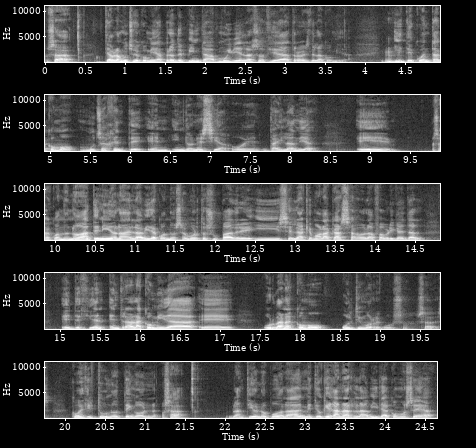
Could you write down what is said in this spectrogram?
o sea, te habla mucho de comida, pero te pinta muy bien la sociedad a través de la comida. Y te cuenta como mucha gente en Indonesia o en Tailandia, eh, o sea, cuando no ha tenido nada en la vida, cuando se ha muerto su padre y se le ha quemado la casa o la fábrica y tal, eh, deciden entrar a la comida eh, urbana como último recurso, ¿sabes? Como decir, tú no tengo, o sea, plan, tío, no puedo nada, me tengo que ganar la vida como sea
